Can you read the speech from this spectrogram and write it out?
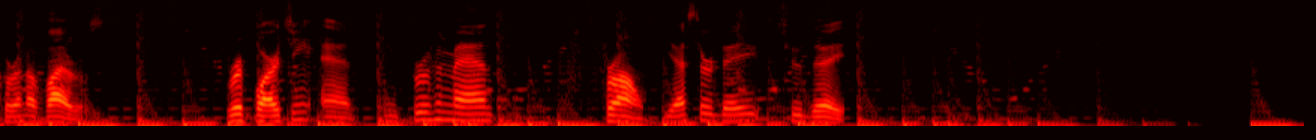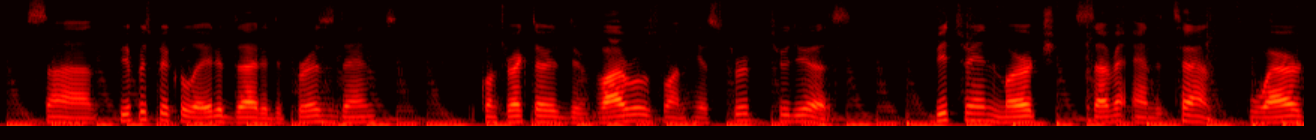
coronavirus, reporting an improvement from yesterday to today. Some people speculated that the president contracted the virus on his trip to the US. Between March 7 and 10, where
